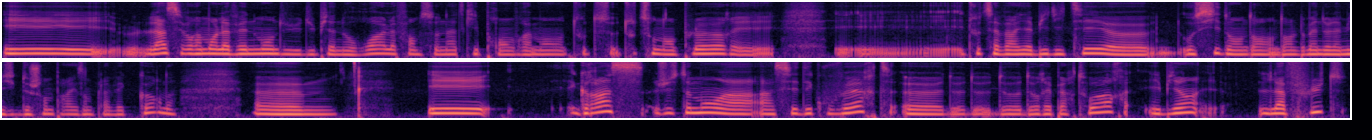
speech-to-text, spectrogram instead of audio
et là, c'est vraiment l'avènement du, piano roi, la forme sonate qui prend vraiment toute, toute son ampleur et, et, toute sa variabilité euh, aussi dans, le domaine de la musique de chambre, par exemple, avec cordes. et grâce justement à, ces découvertes de, de, répertoire, eh bien, la flûte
